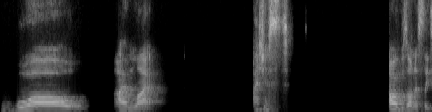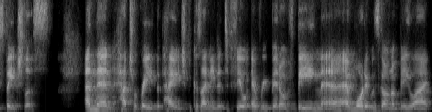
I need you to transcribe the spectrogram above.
whoa i'm like i just i was honestly speechless and then had to read the page because i needed to feel every bit of being there and what it was going to be like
